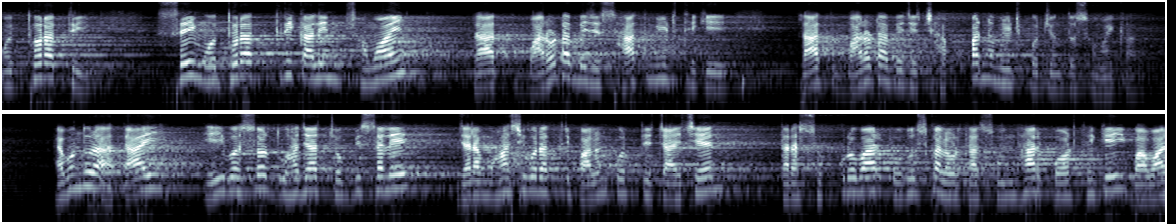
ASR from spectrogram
মধ্যরাত্রি, সেই মধ্যরাত্রিকালীন সময় রাত বারোটা বেজে সাত মিনিট থেকে রাত বারোটা বেজে ছাপ্পান্ন মিনিট পর্যন্ত সময়কাল। হ্যাঁ বন্ধুরা, তাই এই বছর দু হাজার চব্বিশ সালে যারা মহাশিবরাত্রি পালন করতে চাইছেন, তারা শুক্রবার প্রদোষকাল অর্থাৎ সন্ধ্যার পর থেকেই বাবার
